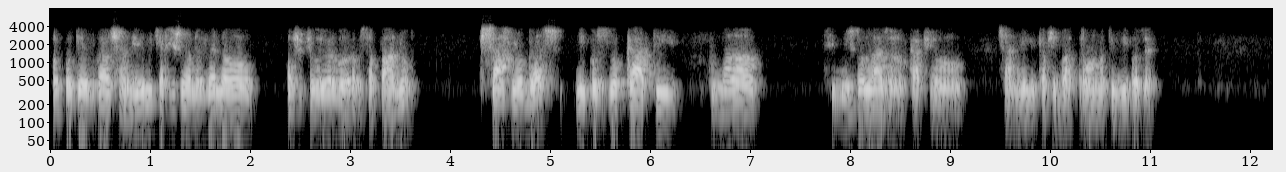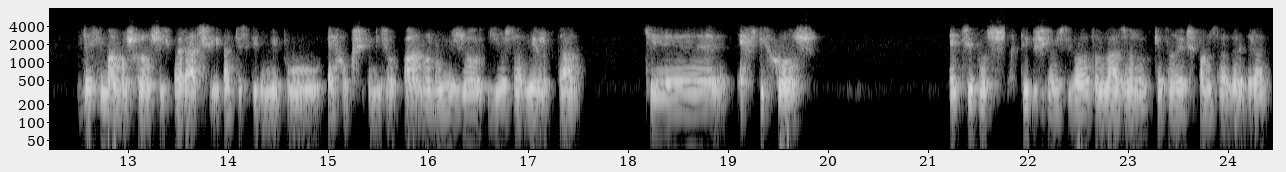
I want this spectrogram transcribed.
Οπότε βγάζω σανίδι μου και αρχίζω να ανεβαίνω όσο πιο γρήγορα μπορώ προς τα πάνω, ψάχνοντας μήπως δω κάτι που να θυμίζει τον Λάζαρο, κάποιο σανίδι, κάποιο μπατόν, οτιδήποτε. Δεν θυμάμαι πόσο χρόνος έχει περάσει από τη στιγμή που έχω ξεκινήσει από πάνω, νομίζω γύρω στα δύο λεπτά. Και ευτυχώς έτσι όπως χτύπησε για στη τον Λάζαρο και τον έξι πάνω στα δέντρα,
